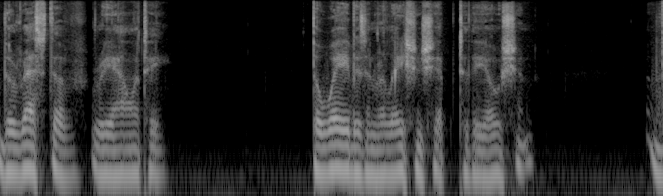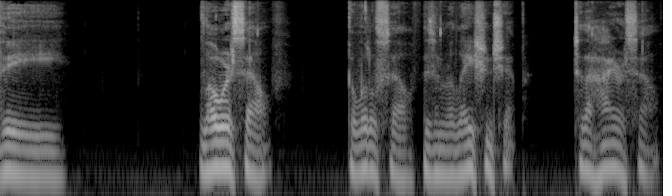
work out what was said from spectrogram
the rest of reality. The wave is in relationship to the ocean. The lower self, the little self, is in relationship to the higher self.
